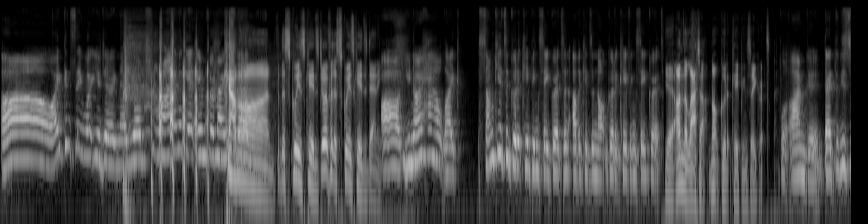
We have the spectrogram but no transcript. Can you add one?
Oh, I can see what you're doing now. You're trying to get information. Come on, for the Squiz Kids. Do it for the Squiz Kids, Dannii. Oh, you know how, like, some kids are good at keeping secrets and other kids are not good at keeping secrets. Yeah, I'm the latter, not good at keeping secrets. Well, I'm good. That this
